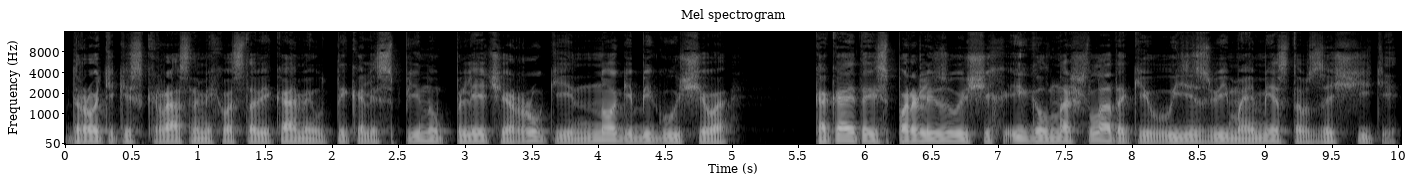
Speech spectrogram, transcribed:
Дротики с красными хвостовиками утыкали спину, плечи, руки и ноги бегущего. Какая-то из парализующих игл нашла таки уязвимое место в защите.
